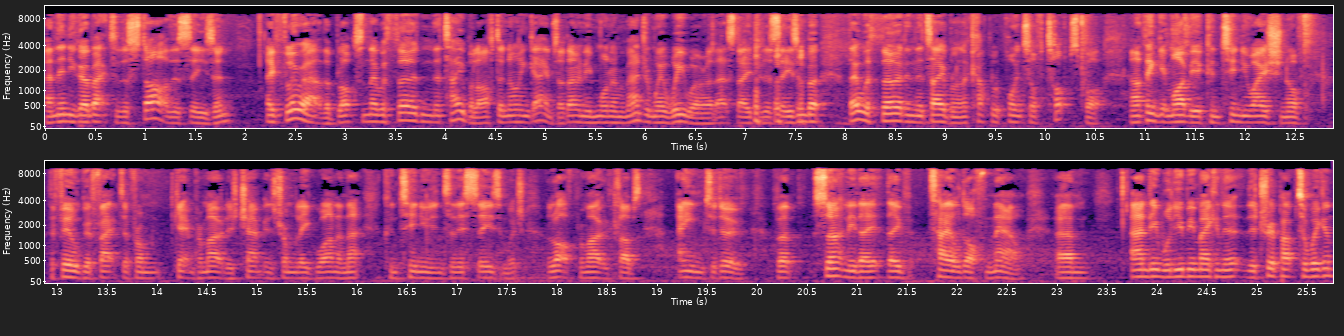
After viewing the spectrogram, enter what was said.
And then you go back to the start of the season they flew out of the blocks and they were third in the table after nine games. I don't even want to imagine where we were at that stage of the season, but they were third in the table and a couple of points off top spot. And I think it might be a continuation of the feel good factor from getting promoted as champions from League One, and that continued into this season, which a lot of promoted clubs aim to do. But certainly they, they've tailed off now. Um, Andy, will you be making the, the trip up to Wigan?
